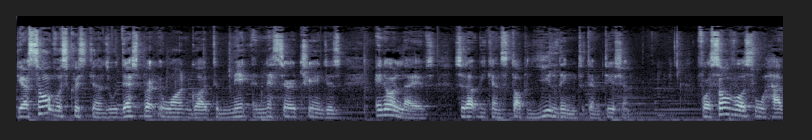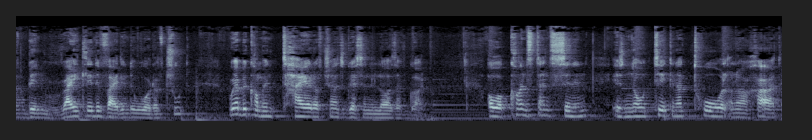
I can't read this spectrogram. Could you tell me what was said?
There are some of us Christians who desperately want God to make the necessary changes in our lives so that we can stop yielding to temptation. For some of us who have been rightly dividing the word of truth, we are becoming tired of transgressing the laws of God. Our constant sinning is now taking a toll on our heart,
